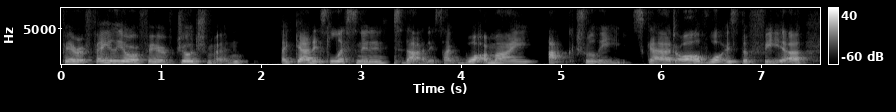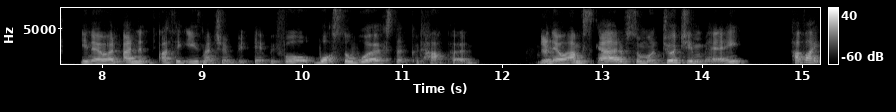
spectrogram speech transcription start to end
fear of failure or fear of judgment, again it's listening into that and it's like what am i actually scared of? What is the fear? You know and, and i think you've mentioned it before what's the worst that could happen? Yeah. you know i'm scared of someone judging me. Have i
